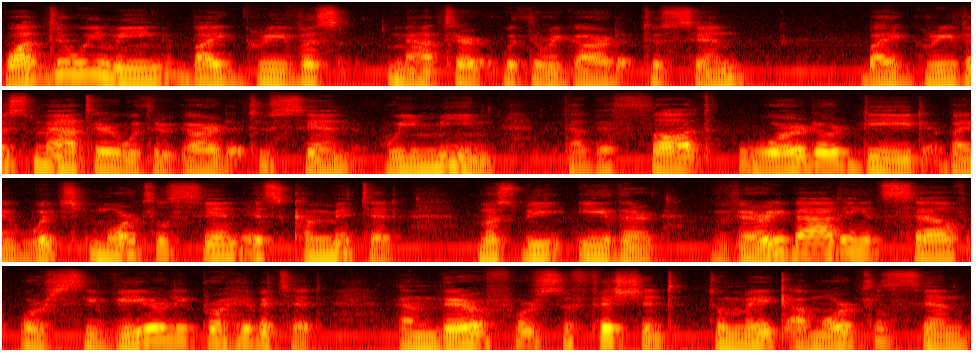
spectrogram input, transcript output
What do we mean by grievous matter with regard to sin? By grievous matter with regard to sin, we mean that the thought, word, or deed by which mortal sin is committed must be either very bad in itself or severely prohibited, and therefore sufficient to make a mortal sin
